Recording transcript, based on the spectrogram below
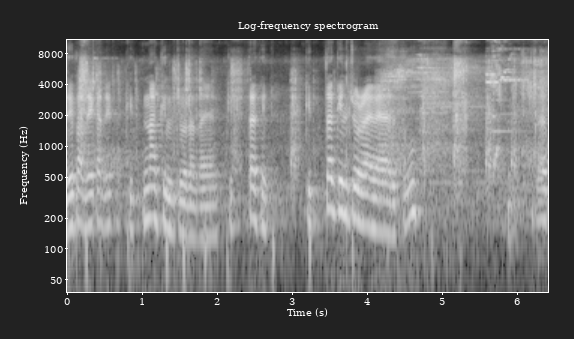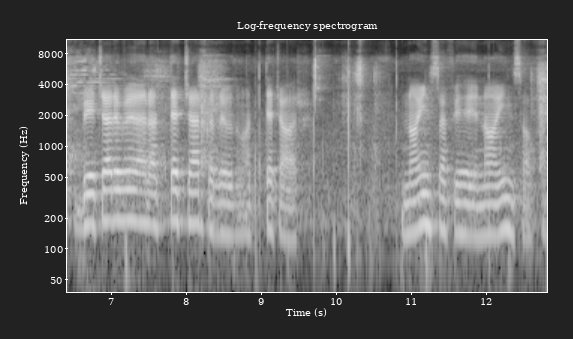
देखा देखा देखा। कितना किल चोरा था यार। कितना किल कितना किल चोराएगा यार तू? बेचारे पे यार अत्याचार कर रहे हो तुम, अत्याचार। ना इंसाफी है, ना इंसाफी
